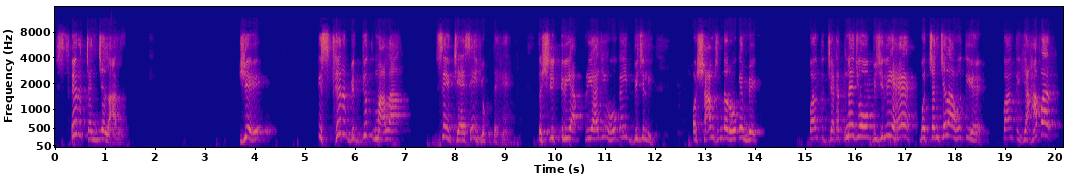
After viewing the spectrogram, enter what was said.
स्थिर चंचलाल ये स्थिर विद्युत माला से जैसे युक्त हैं। तो श्री क्रिया, प्रिया जी हो गई बिजली और श्याम सुंदर हो गए मेघ। परंतु जगत में जो बिजली है, वो चंचला होती है। परंतु यहाँ पर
